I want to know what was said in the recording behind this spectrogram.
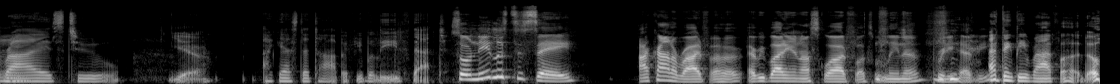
Mhm. rise to Yeah. I guess the top if you believe that. So needless to say, I kind of ride for her. Everybody in our squad fucks with Lena pretty heavy. I think they ride for her though.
